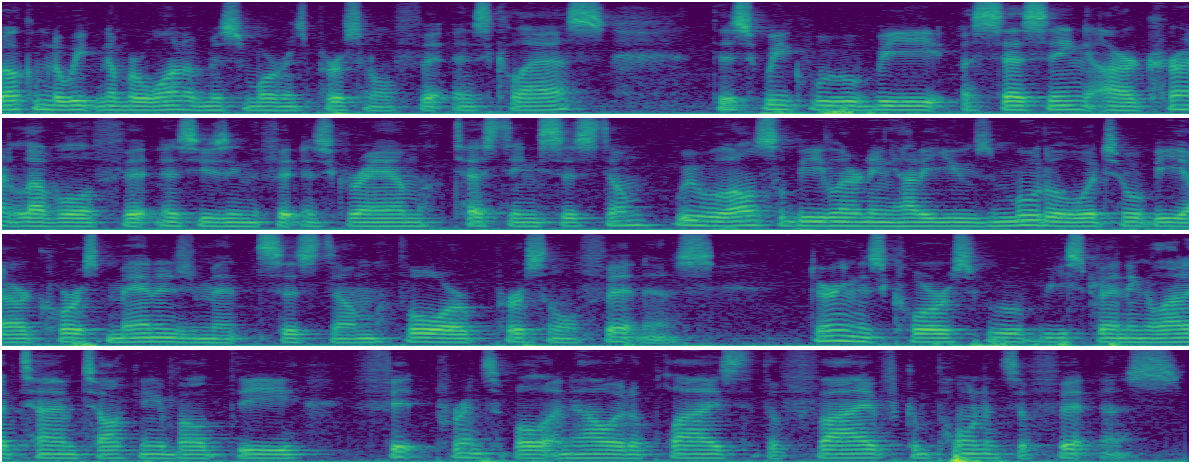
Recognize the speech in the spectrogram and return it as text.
Welcome to week number one of Mr. Morgan's personal fitness class. This week we will be assessing our current level of fitness using the FitnessGram testing system. We will also be learning how to use Moodle, which will be our course management system for personal fitness. During this course, we will be spending a lot of time talking about the FIT principle and how it applies to the five components of fitness.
